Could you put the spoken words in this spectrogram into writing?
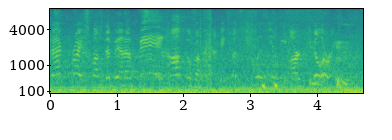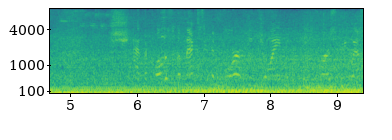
Jack Price must have been a big hunk of a man because he was in the artillery. At the close of the Mexican War, he 1st U.S.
